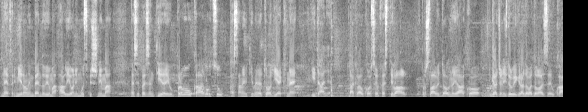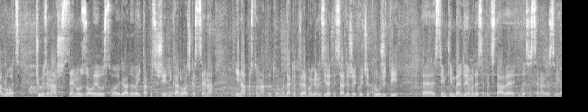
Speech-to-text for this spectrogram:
neformiranim bendovima, ali onim uspješnima da se prezentiraju prvo u Karlovcu, a samim time da to odjekne i dalje. Dakle, ukoliko se festival proslavi dovoljno jako, građani iz drugih gradova dolaze u Karlovac, čuju za našu scenu, zove u svoje gradove i tako se širi Karlovačka scena i naprosto napredujemo. Dakle, treba organizirati sadržaj koji će pružiti e, svim tim bendovima da se predstave i da se scena razvija.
